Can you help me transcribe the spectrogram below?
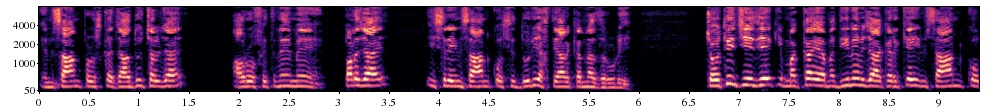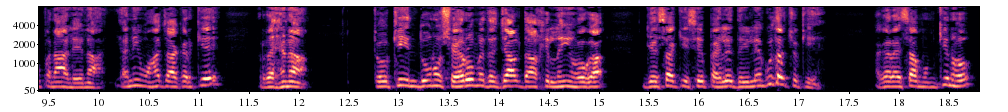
انسان پر اس کا جادو چل جائے اور وہ فتنے میں پڑ جائے۔ اس لیے انسان کو اسے دوری اختیار کرنا ضروری ہے۔ چوتھی چیز یہ کہ مکہ یا مدینے میں جا کر کے انسان کو پناہ لینا یعنی وہاں جا کر کے رہنا۔ کیونکہ ان دونوں شہروں میں دجال داخل نہیں ہوگا، جیسا کہ اسے پہلے دلیلیں گزر چکی ہیں۔ اگر ایسا ممکن ہو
